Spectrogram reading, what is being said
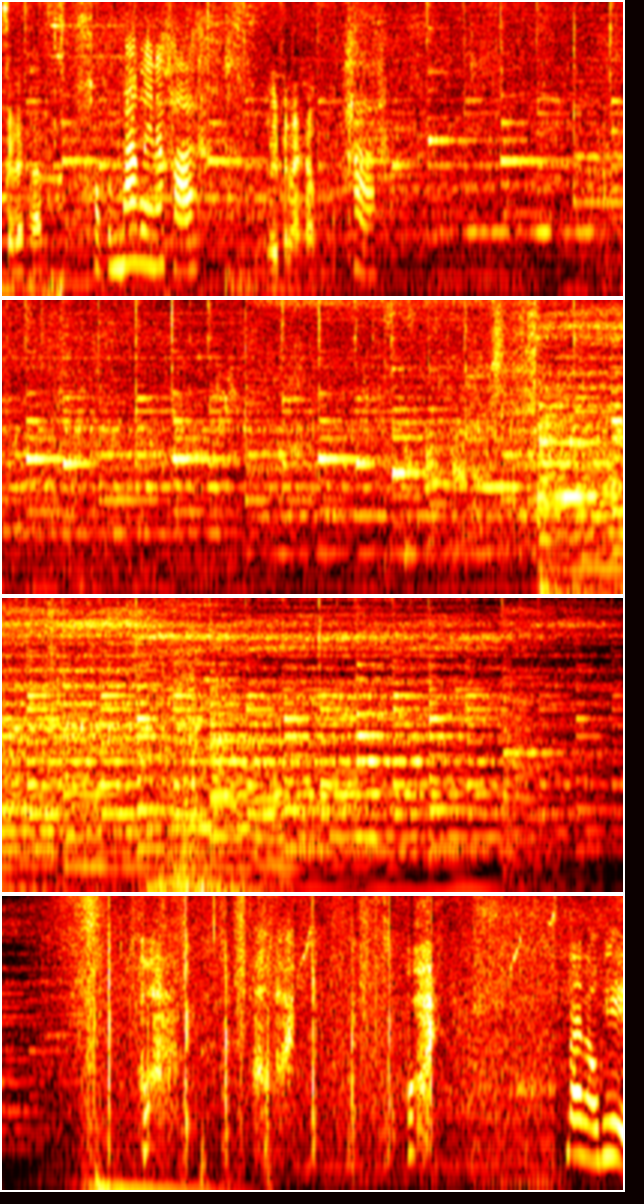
เสร็จแล้วครับ ขอบคุณมากเลยนะคะ ไม่เป็นไรครับ ค่ะ แล้วพี่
